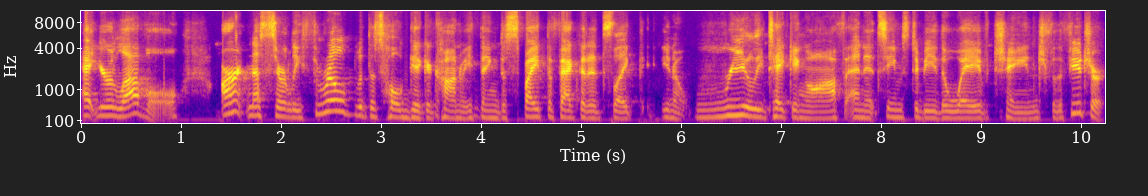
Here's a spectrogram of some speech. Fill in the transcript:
at your level aren't necessarily thrilled with this whole gig economy thing, despite the fact that it's like, you know, really taking off and it seems to be the wave change for the future.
